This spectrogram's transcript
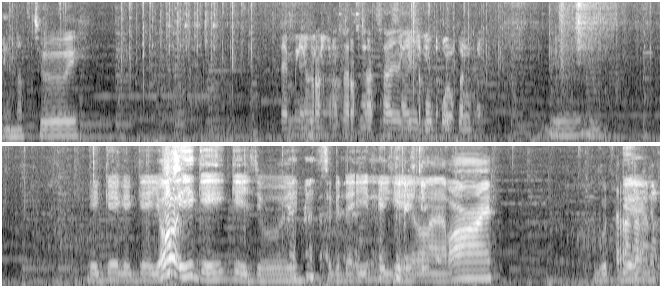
Enak, cuy. Timing yang raksasa-raksasa kita kumpulkan. Iya, iya. GG GG Yoi GG cuy Segede ini gila boy Good game.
